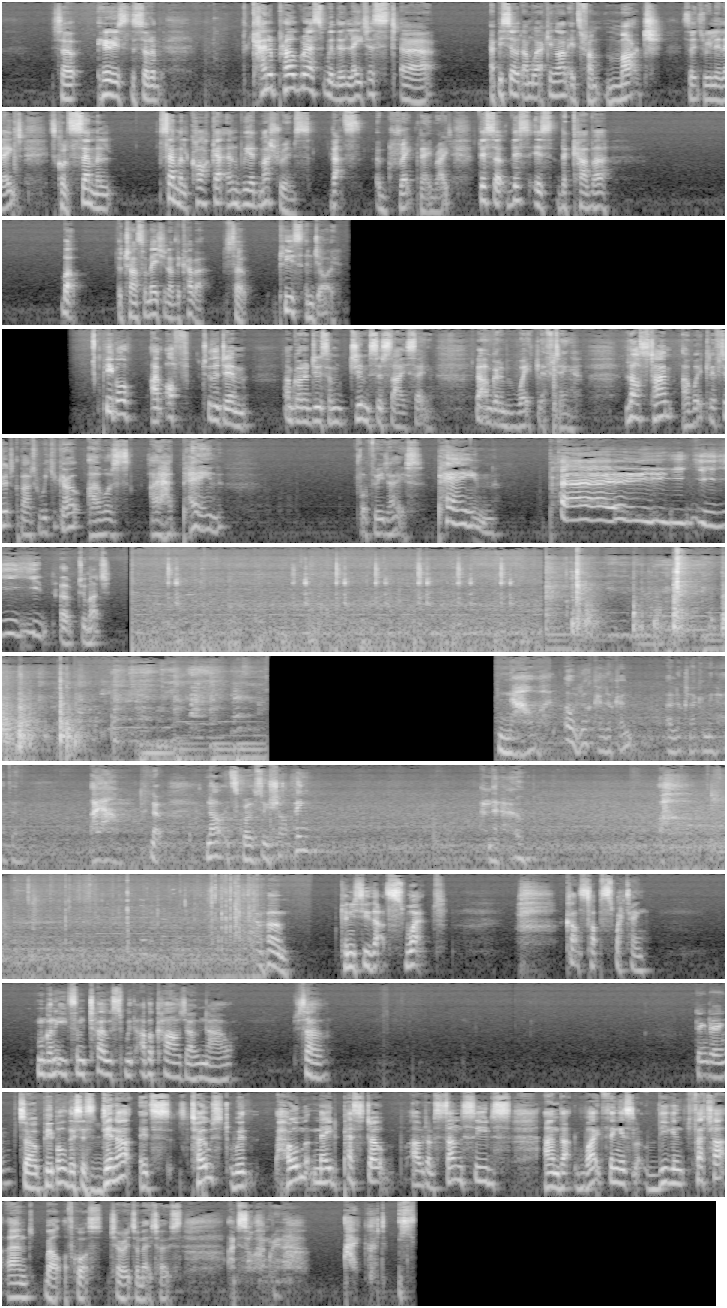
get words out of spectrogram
So here is the sort of kind of progress with the latest uh, episode I'm working on. It's from March, so it's really late. It's called Semmel, Semmelkaka and Weird Mushrooms. That's a great name, right? This so this is the cover. Well, the transformation of the cover. So please enjoy. People, I'm off to the gym. I'm going to do some gym exercising. Now I'm going to be weightlifting. Last time I weightlifted about a week ago, I was I had pain for 3 days. Pain. Pain. Oh, too much. Now, oh look, look, I'm, I look like I'm in heaven. I am. No. Now it's grocery shopping. And then home. I'm home. Can you see that sweat? Can't stop sweating. I'm going to eat some toast with avocado now. So. Ding ding. So, people, this is dinner. It's toast with homemade pesto out of sun seeds, and that white thing is vegan feta, and, well, of course, cherry tomatoes. I'm so hungry now. I could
